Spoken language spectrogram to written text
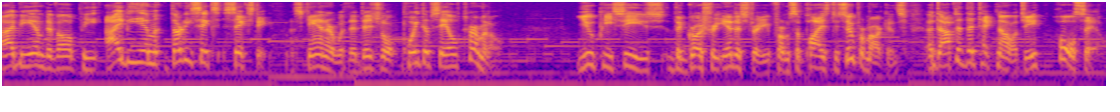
IBM developed the IBM 3660, a scanner with a digital point of sale terminal. UPCs, the grocery industry from supplies to supermarkets, adopted the technology wholesale.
